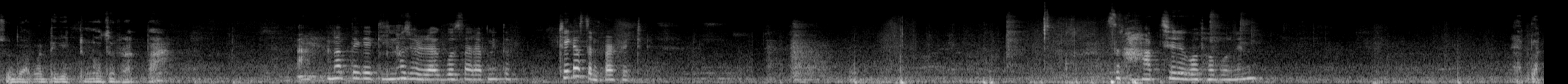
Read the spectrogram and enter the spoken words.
শুধু আমার দিকে একটু নজর রাখবা। আপনার থেকে কি নজর রাখব স্যার? আপনি তো ঠিক আছেন পারফেক্ট স্যার হাত ছেড়ে কথা বলেন। এক লাখ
